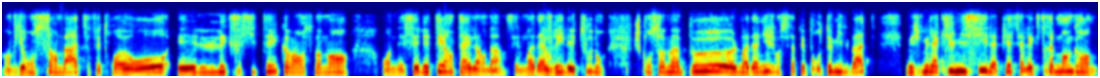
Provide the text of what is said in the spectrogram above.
environ 100 bahts, ça fait 3 euros. Et l'électricité, comme en ce moment, on est, c'est l'été en Thaïlande, hein, c'est le mois d'avril et tout. Donc, je consomme un peu. Le mois dernier, je m'en suis tapé pour 2000 bahts. Mais je mets la clim ici, la pièce, elle est extrêmement grande.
